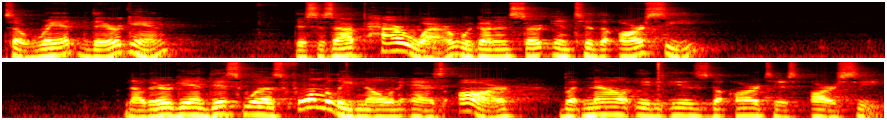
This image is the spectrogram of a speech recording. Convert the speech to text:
So red, there again. This is our power wire. We're going to insert into the RC. Now there again, this was formerly known as R, but now it is the artist RC.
